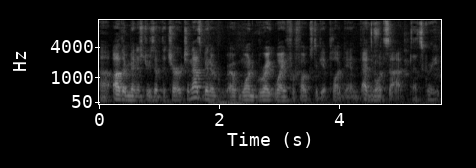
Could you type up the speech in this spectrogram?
uh, other ministries of the church. And that's been a, a, one great way for folks to get plugged in at Northside. That's great.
